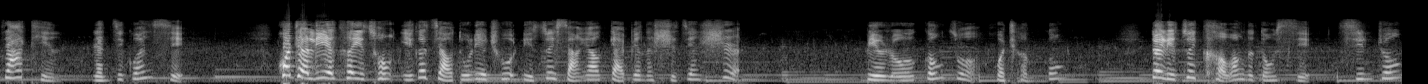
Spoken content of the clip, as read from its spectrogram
家庭、人际关系，或者你也可以从一个角度列出你最想要改变的十件事，比如工作或成功。对你最渴望的东西，心中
